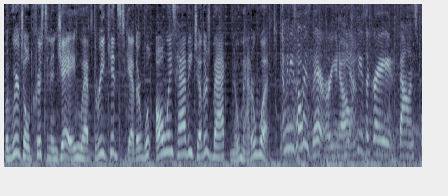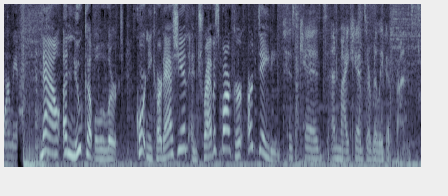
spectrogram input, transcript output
But we're told Kristin and Jay, who have three kids together, will always have each other's back no matter what. I mean, he's always there, you know? He's a great balance for me. Now, a new couple alert. Kourtney Kardashian and Travis Barker are dating. His kids and my kids are really good friends.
